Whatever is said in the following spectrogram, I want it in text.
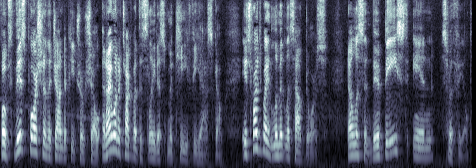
Folks, this portion of the John DePetro show, and I want to talk about this latest McKee fiasco. It's brought by Limitless Outdoors. Now, listen, they're based in Smithfield.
